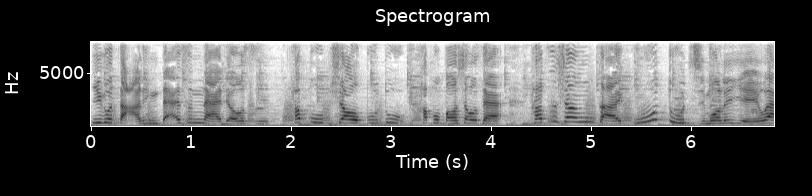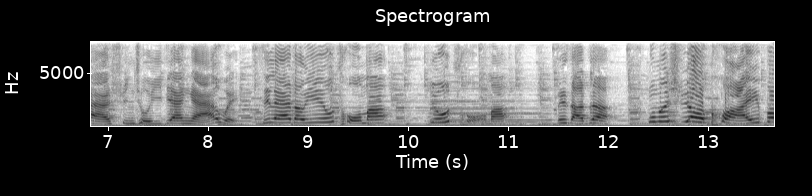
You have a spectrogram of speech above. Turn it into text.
一个大龄单身男屌丝，他不嫖不赌，他不包小三，他只想在孤独寂寞的夜晚寻求一点安慰。这难道也有错吗？有错吗？为啥子？我们需要快播。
